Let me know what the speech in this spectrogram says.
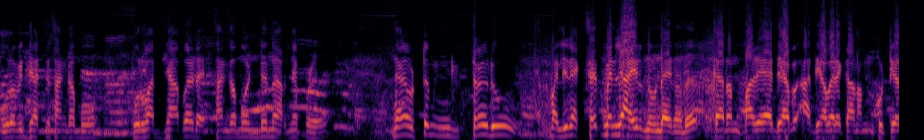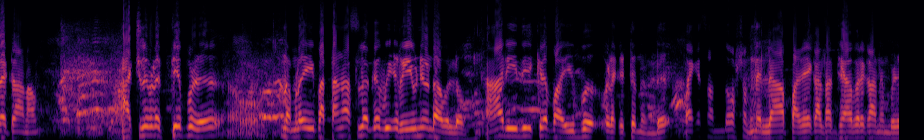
പൂർവ വിദ്യാർത്ഥി സംഗമവും പൂർവ അധ്യാപകരുടെ സംഗമവും ഉണ്ടെന്ന് അറിഞ്ഞപ്പോൾ ഞാൻ ഒട്ടും ഇത്ര ഒരു വലിയൊരു എക്സൈറ്റ്മെന്റിലായിരുന്നു ഉണ്ടായിരുന്നത്. കാരണം പഴയ അധ്യാപ അധ്യാപകരെ കാണാം കുട്ടികളെ കാണാം. ആക്ച്വലി ഇവിടെ എത്തിയപ്പോൾ നമ്മുടെ ഈ പത്താം ക്ലാസ്സിലൊക്കെ റീയൂണിയൻ ഉണ്ടാവുമല്ലോ. ആ രീതിക്ക് വൈബ് ഇവിടെ കിട്ടുന്നുണ്ട്. ഭയങ്കര സന്തോഷം. എല്ലാ പഴയ കാലത്ത് അധ്യാപകരെ കാണുമ്പോൾ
